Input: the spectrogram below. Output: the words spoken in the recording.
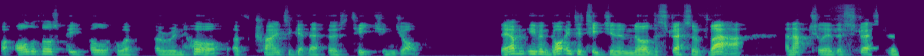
but all of those people who are, are in hope of trying to get their first teaching job. They haven't even got into teaching and know the stress of that, and actually the stress of,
